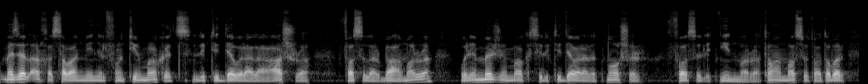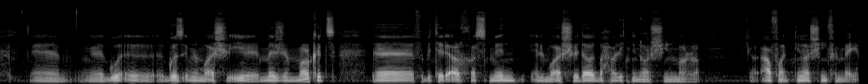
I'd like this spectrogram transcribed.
ما زال أرخص طبعا من ال frontier markets اللي بتتداول على عشرة فاصل أربعة مرة وال emerging markets اللي بتتداول على 12 فاصل اتنين مرة. طبعا مصر تعتبر جزء من مؤشر emerging markets فبالتالي أرخص من المؤشر دوت بحوالي 22 مرة. عفوا 22%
